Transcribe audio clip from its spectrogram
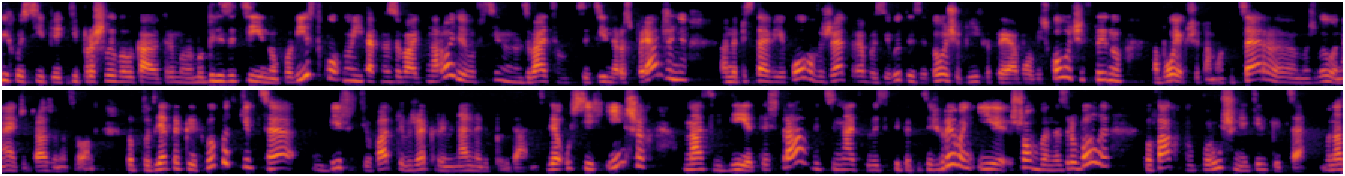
тих осіб, які пройшли ВЛК і отримали мобілізаційну повістку. Ну її так називають в народі. Офіційно називається мобілізаційне розпорядження, на підставі якого вже треба з'явитися для того, щоб їхати або в військову частину, або якщо там офіцер, е, можливо, навіть одразу на фронт. Тобто для таких випадків це в більшості випадків вже кримінальна відповідальність. Для усіх інших у нас є діяти штраф від 17 до 25 тисяч гривень, і що б ви не зробили, по факту порушення тільки це. Вона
